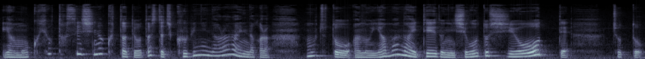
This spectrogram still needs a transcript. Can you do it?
いや目標達成しなくったって私たちクビにならないんだからもうちょっとあのやまない程度に仕事しようってちょっと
